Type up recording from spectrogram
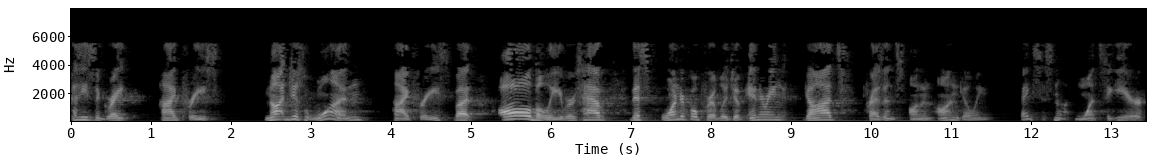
because he's the great high priest, not just one high priest, but all believers have this wonderful privilege of entering God's presence on an ongoing basis, not once a year,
